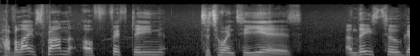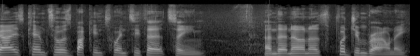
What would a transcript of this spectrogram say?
have a lifespan of 15 to 20 years and these two guys came to us back in 2013 and they're known as Fudge and Brownie.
